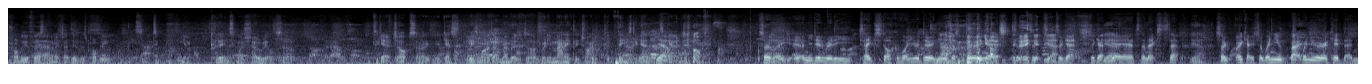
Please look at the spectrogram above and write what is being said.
probably the first animation I did was probably to, to you know put it into my show reel, so to get a job. So I I guess the reason why I don't remember it is because I was really manically trying to put things together Yeah. to get a job. So, uh, and you didn't really take stock of what you were doing. You were just doing Yeah, it, to, doing to, it, yeah. to get to get yeah. Yeah. To the next step. Yeah. So okay, so when you back when you were a kid then,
